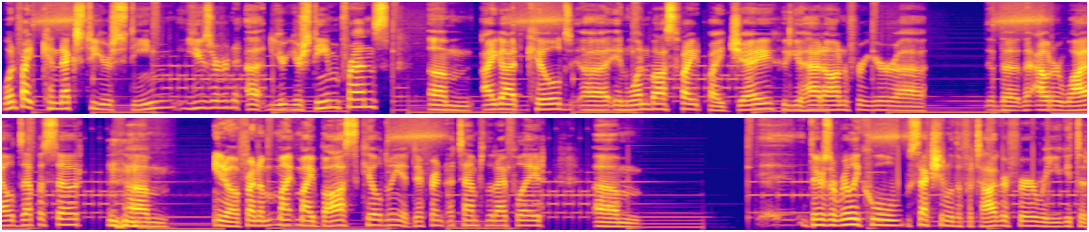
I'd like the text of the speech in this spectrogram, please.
one fight connects to your Steam user, uh, your your Steam friends. Um, I got killed uh, in one boss fight by Jay, who you had on for your uh, the the Outer Wilds episode. Mhm. Um, you know, a friend of my my boss killed me. A different attempt that I played. Um, there's a really cool section with a photographer where you get to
